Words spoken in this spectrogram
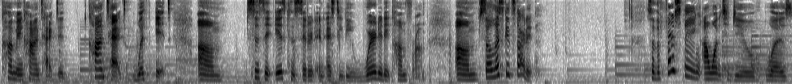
come in contacted contact with it? Um, since it is considered an STD, where did it come from? Um, so let's get started. So, the first thing I wanted to do was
